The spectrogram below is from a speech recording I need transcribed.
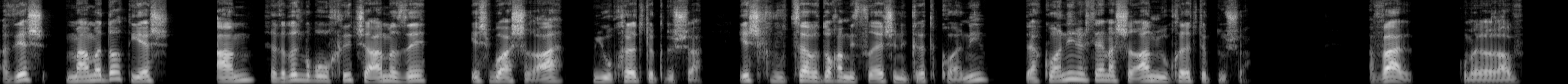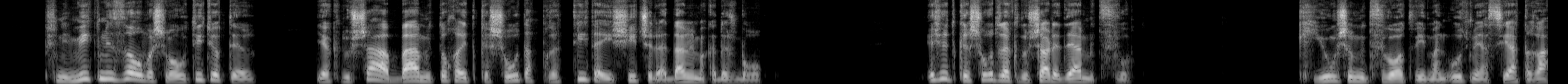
אז יש מעמדות, יש עם, שהקדוש ברוך הוא החליט שהעם הזה, יש בו השראה מיוחדת לקדושה. יש קבוצה בתוך עם ישראל שנקראת כהנים, והכהנים יש להם השראה מיוחדת לקדושה. אבל, אומר הרב, פנימית מזו ומשמעותית יותר, היא הקדושה הבאה מתוך ההתקשרות הפרטית האישית של אדם עם הקדוש ברוך הוא. יש התקשרות לקדושה על ידי המצוות. קיום של מצוות והימנעות מעשיית רע,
